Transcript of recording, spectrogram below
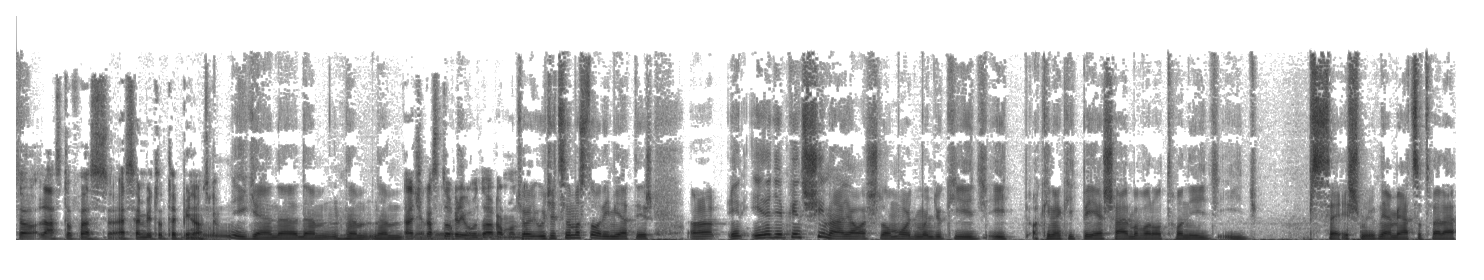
a Last of Us eszembe jutott egy pillanat. Igen, nem, nem, nem. Hát csak nem a sztori oldalra mondom. Úgyhogy, úgyhogy szerintem a sztori miatt is. Uh, én, én egyébként egyébként simán javaslom, hogy mondjuk így, így akinek így PS3-ban van otthon, így, így és mondjuk nem játszott vele,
